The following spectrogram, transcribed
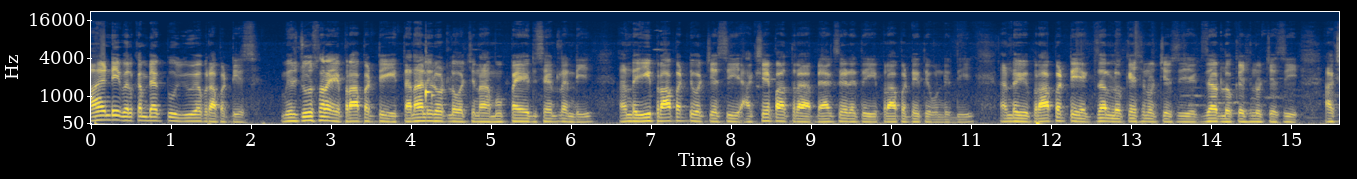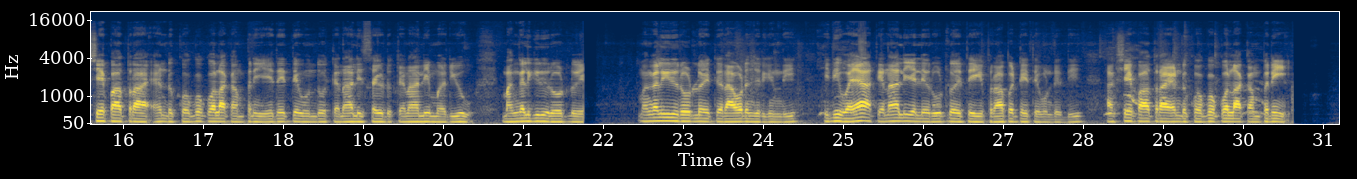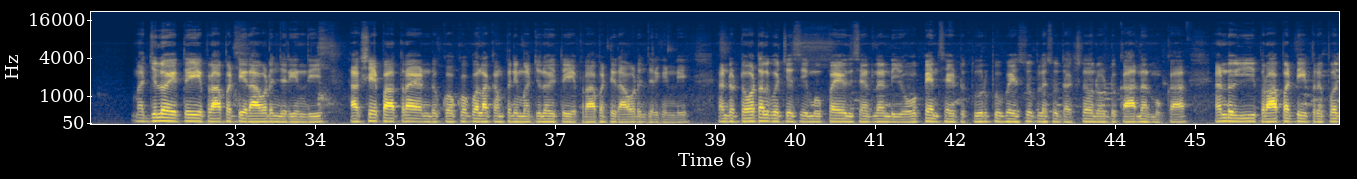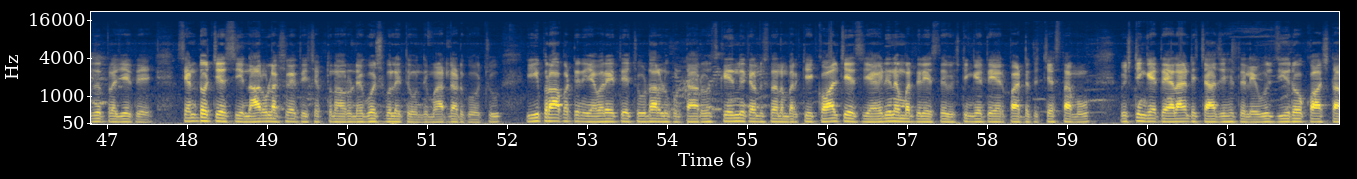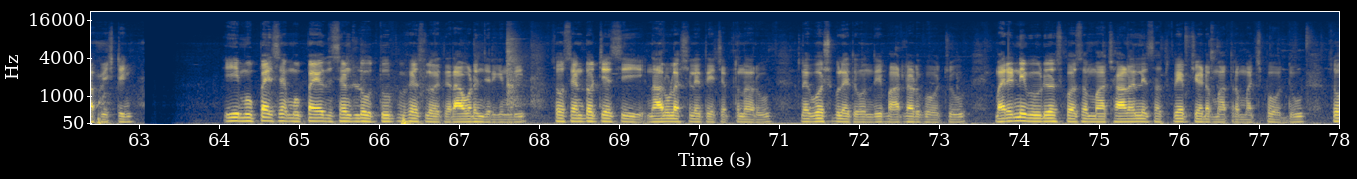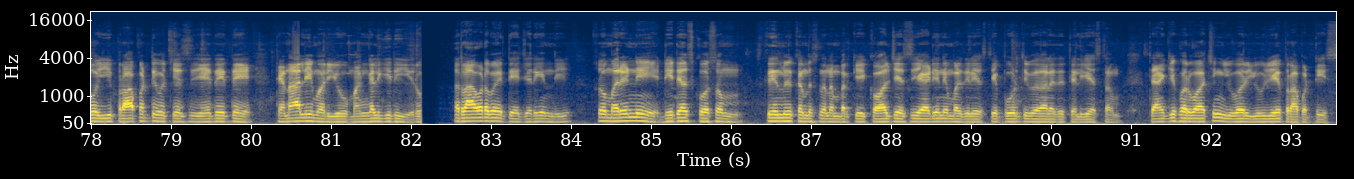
Hi అండి welcome back to UA properties. మీరు చూస్తున్న ఈ ప్రాపర్టీ తెనాలి రోడ్లో వచ్చిన ముప్పై ఐదు సెంట్లు అండి అండ్ ఈ ప్రాపర్టీ వచ్చేసి అక్షయపాత్ర బ్యాక్ సైడ్ అయితే ఈ ప్రాపర్టీ అయితే ఉండిద్ది. అండ్ ఈ ప్రాపర్టీ ఎగ్జాక్ట్ లొకేషన్ వచ్చేసి ఎగ్జాక్ట్ లొకేషన్ వచ్చేసి Akshayapatra and Coca Cola company ఏదైతే ఉందో తెనాలి సైడ్ తెనాలి మరియు మంగళగిరి రోడ్లు మంగళగిరి రోడ్లో అయితే రావడం జరిగింది. ఇది వయా తెనాలి వెళ్ళే రూట్లో అయితే ఈ ప్రాపర్టీ అయితే ఉండేది. అక్షయ్ పాత్ర అండ్ కోకో కోలా కంపెనీ మధ్యలో అయితే ఈ ప్రాపర్టీ రావడం జరిగింది. అక్షయ్ పాత్ర అండ్ కోకో కోలా కంపెనీ మధ్యలో అయితే ఈ ప్రాపర్టీ రావడం జరిగింది. అండ్ టోటల్గా వచ్చేసి ముప్పై ఐదు సెంట్లు అండ్ ఈ ఓపెన్ సైట్ తూర్పు ఫేసు ప్లస్ దక్షిణం రోడ్డు కార్నర్ ముక్క. అండ్ ఈ ప్రాపర్టీ ప్రపోజల్ ప్రైజ్ అయితే సెంట్ వచ్చేసి నాలుగు లక్షలు అయితే చెప్తున్నారు. నెగోషియబుల్ అయితే ఉంది. మాట్లాడుకోవచ్చు. ఈ ప్రాపర్టీని ఎవరైతే చూడాలనుకుంటారో స్క్రీన్ మీద కనిపిస్తున్న నెంబర్కి కాల్ చేసి ఐడి నెంబర్ తెలియస్తే విస్టింగ్ అయితే ఏర్పాటు అయితే చేస్తాము. విస్టింగ్ అయితే ఎలాంటి ఛార్జెస్ అయితే లేవు. జీరో కాస్ట్ ఆఫ్ విస్టింగ్ ఈ ముప్పై సె ముప్పై ఐదు సెంట్లు తూర్పు ఫేస్లో అయితే రావడం జరిగింది. సో సెంట్ వచ్చేసి నాలుగు లక్షలు అయితే చెప్తున్నారు. నెగోషియబుల్ అయితే ఉంది మాట్లాడుకోవచ్చు. మరిన్ని వీడియోస్ కోసం మా ఛానల్ని సబ్స్క్రైబ్ చేయడం మాత్రం మర్చిపోవద్దు. సో ఈ ప్రాపర్టీ వచ్చేసి ఏదైతే తెనాలి మరియు మంగళగిరి రావడం అయితే జరిగింది. సో మరిన్ని డీటెయిల్స్ కోసం స్క్రీన్ మీద కనిపిస్తున్న నెంబర్కి కాల్ చేసి ఐడి నెంబర్ తెలియజేస్తే పూర్తి వివరాలు అయితే తెలియజేస్తాం. Thank you for watching your UA properties.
